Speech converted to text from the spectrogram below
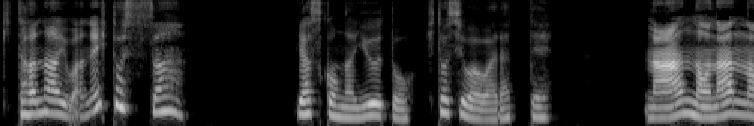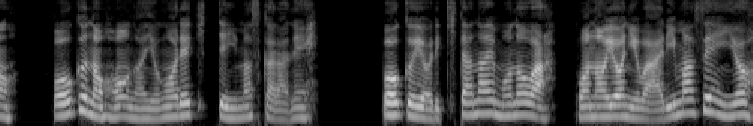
汚いわね、ひとしさん。やす子が言うと、ひとしは笑って。なんのなんの、僕の方が汚れきっていますからね。僕より汚いものはこの世にはありませんよ。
